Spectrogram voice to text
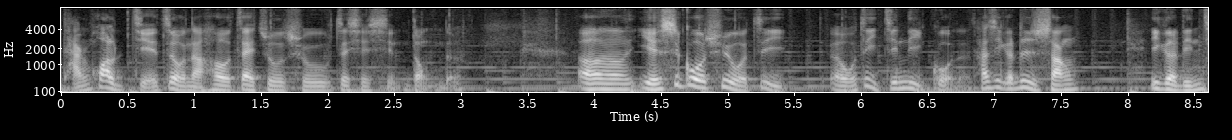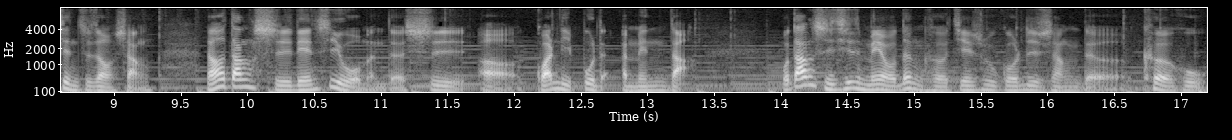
谈话的节奏，然后再做出这些行动的。呃，也是过去我自己呃我自己经历过的。它是一个日商，一个零件制造商。然后当时联系我们的是呃管理部的 Amanda，我当时其实没有任何接触过日商的客户，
